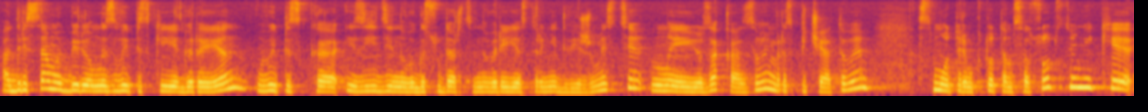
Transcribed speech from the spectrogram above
Адреса мы берем из выписки ЕГРН, выписка из Единого государственного реестра недвижимости. Мы ее заказываем, распечатываем, смотрим, кто там сособственники,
